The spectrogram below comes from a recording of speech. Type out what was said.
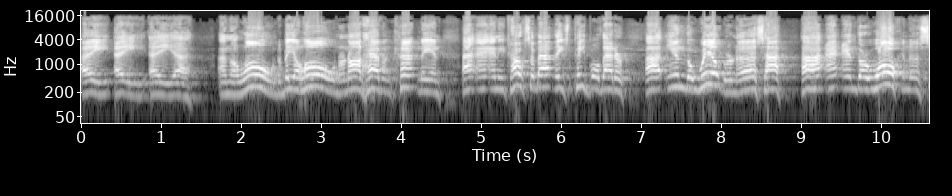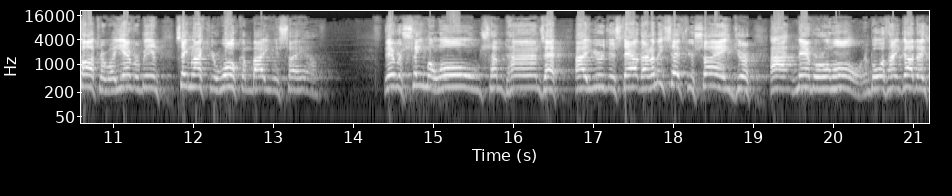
a, a, a, uh, uh, an alone, to be alone or not having company. And, uh, and he talks about these people that are uh, in the wilderness uh, uh and they're walking in a solitary. Well, you ever been, seem like you're walking by yourself? You ever seem alone sometimes that uh, you're just out there? Let me say, if you're saved, you're uh, never alone. And boy, thank God there's,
